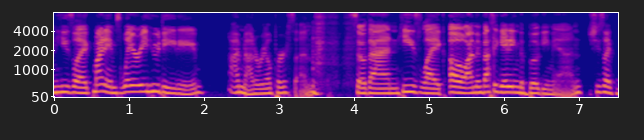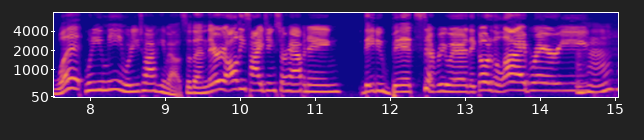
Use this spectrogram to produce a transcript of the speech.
and he's like, My name's Larry Houdini. I'm not a real person. so then he's like, Oh, I'm investigating the boogeyman. She's like, What? What do you mean? What are you talking about? So then there all these hijinks are happening. They do bits everywhere. They go to the library Mhm.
